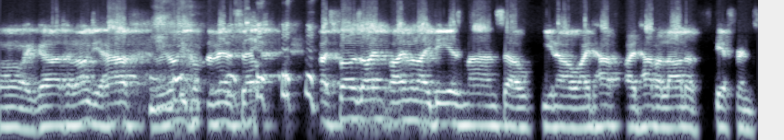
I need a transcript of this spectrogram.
Oh my god how long do you have? We've only a couple of minutes left. I suppose I'm, I'm an ideas man so you know i'd have i'd have a lot of different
